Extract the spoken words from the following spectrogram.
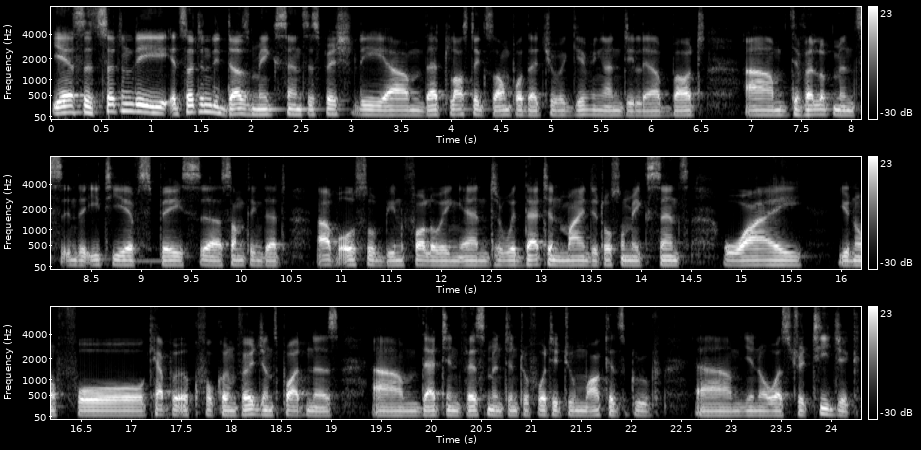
Yes, it certainly it certainly does make sense, especially um, that last example that you were giving, Andile, about um, developments in the ETF space, uh, something that I've also been following. And with that in mind, it also makes sense why you know, for capital for convergence partners, um, that investment into 42 Markets Group, um, you know, was strategic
